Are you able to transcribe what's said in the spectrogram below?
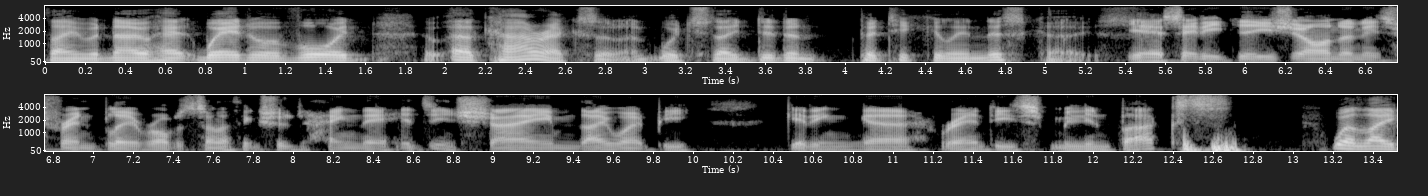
they would know how, where to avoid a car accident, which they didn't particularly in this case. Yes, Eddie Dijon and his friend Blair Robertson, I think, should hang their heads in shame. They won't be getting uh, Randi's million bucks. Well, they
